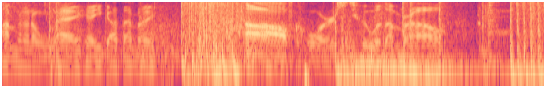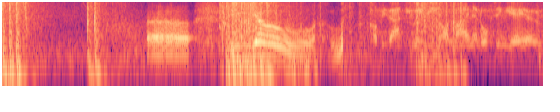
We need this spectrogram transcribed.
I'm running away. Yeah, you got that, buddy. Oh, of course. Two of them, bro. Uh, yo! Look, Copy that. UAV online and orbiting the AO.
